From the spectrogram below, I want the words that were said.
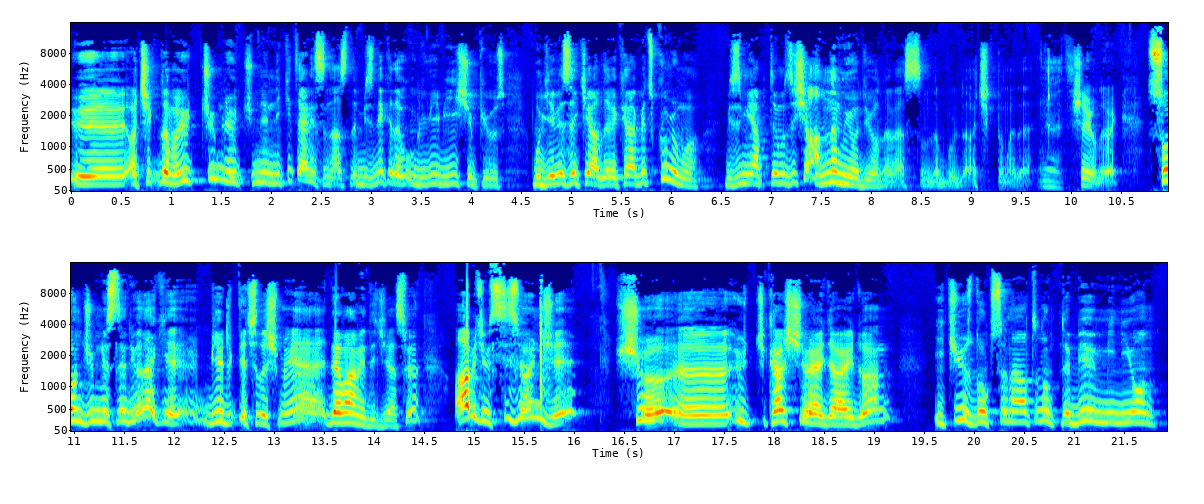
e, açıklama 3 cümle 3 cümlenin iki tanesinde aslında biz ne kadar ulvi bir iş yapıyoruz. Bu gerizekalı rekabet kurumu bizim yaptığımız işi anlamıyor diyorlar aslında burada açıklamada Evet. şey olarak. Son cümlesinde diyorlar ki birlikte çalışmaya devam edeceğiz falan. Abicim siz önce şu e, üç, kaç liraydı Aydoğan? 296.1 milyon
